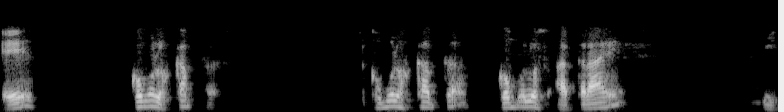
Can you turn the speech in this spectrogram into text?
es cómo los captas. Cómo los captas, cómo los atraes y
